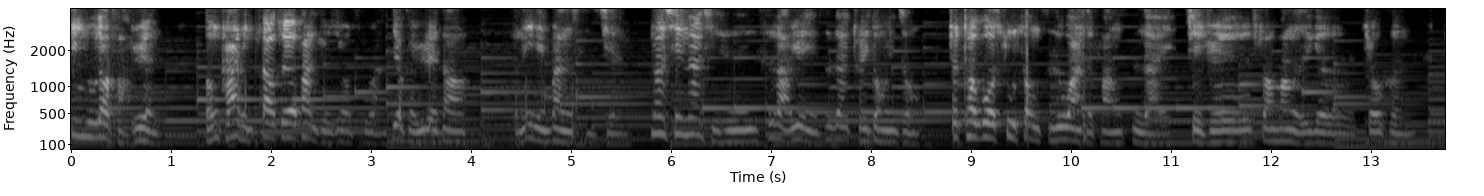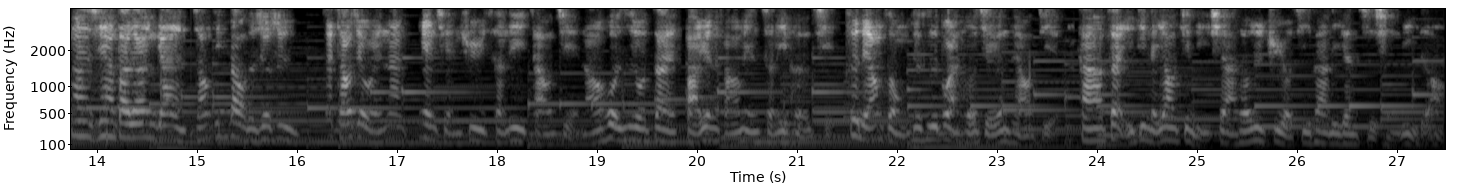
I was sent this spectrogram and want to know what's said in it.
进入到法院，从开庭到最后判决就出来，六个月到可能一年半的时间。那现在其实司法院也是在推动一种，就透过诉讼之外的方式来解决双方的一个纠纷。那现在大家应该很常听到的就是在调解委员那面前去成立调解，然后或者是说在法院的法面前成立和解，这两种就是不管和解跟调解，它在一定的要件底下都是具有批判力跟执行力的哈。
